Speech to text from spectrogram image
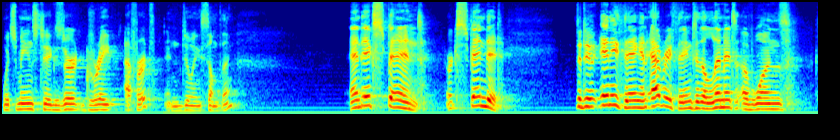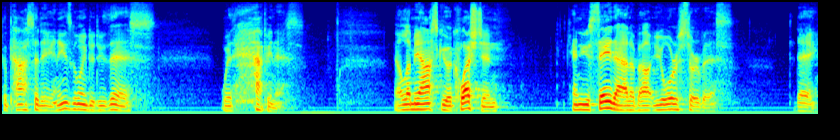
which means to exert great effort in doing something, and expend or expended to do anything and everything to the limit of one's capacity. And he's going to do this with happiness. Now, let me ask you a question. Can you say that about your service today?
